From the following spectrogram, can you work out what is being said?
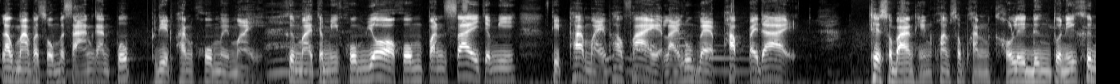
แล้วมาผสมผสานกันปุ๊บผลิตภัณฑ์โคมใหม่อ่าๆขึ้นมาจะมีโคมย่อโคมปันไส้จะมีติดผ้าไหมผ้าฝ้ายหลายรูปแบบพับไปได้ เทศบาลเห็นความสำคัญเขาเลยดึงตัวนี้ขึ้น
